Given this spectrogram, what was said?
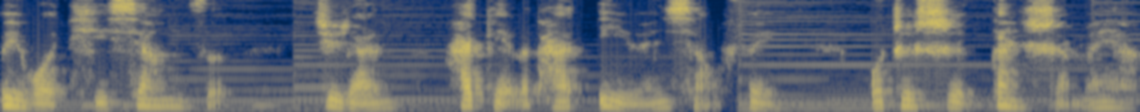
为我提箱子，居然还给了他一元小费！我这是干什么呀？”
